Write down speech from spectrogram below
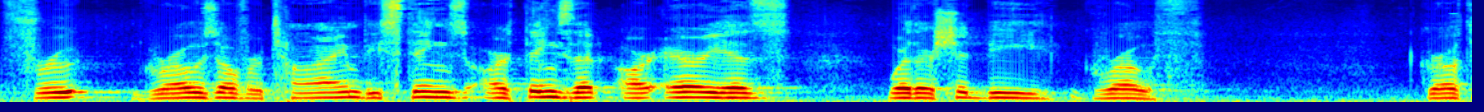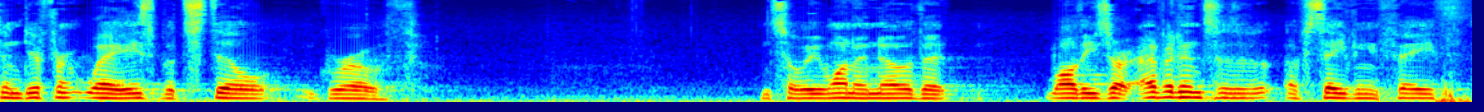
fruit grows over time. These things are things that are areas where there should be growth. Growth in different ways, but still growth. And so, we want to know that while these are evidences of saving faith,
